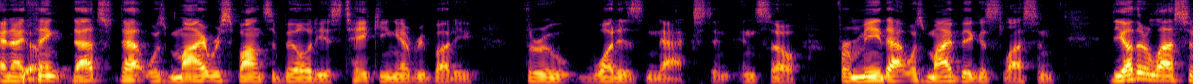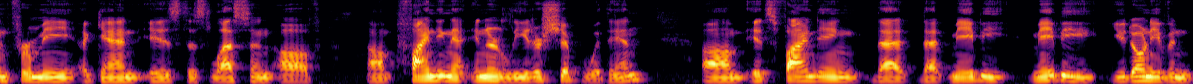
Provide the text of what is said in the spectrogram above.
And i yeah. think that's that was my responsibility is taking everybody through what is next. And and so for me that was my biggest lesson. The other lesson for me again is this lesson of um, finding that inner leadership within. Um, it's finding that that maybe maybe you don't even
